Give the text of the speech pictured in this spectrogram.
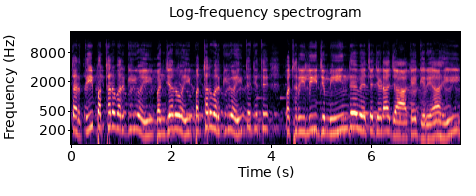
ਧਰਤੀ ਪੱਥਰ ਵਰਗੀ ਹੋਈ, ਬੰਜਰ ਹੋਈ, ਪੱਥਰ ਵਰਗੀ ਹੋਈ, ਤੇ ਜਿੱਥੇ ਪਥਰੀਲੀ ਜ਼ਮੀਨ ਦੇ ਵਿੱਚ ਜਿਹੜਾ ਜਾ ਕੇ ਗਿਰਿਆ ਸੀ,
